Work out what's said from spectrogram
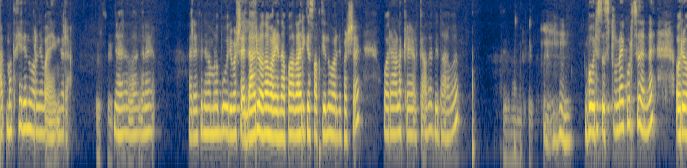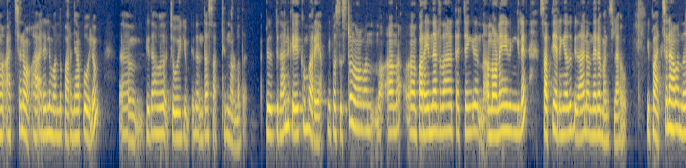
ആത്മധൈര്യം എന്ന് പറഞ്ഞാൽ ഭയങ്കര. ഞാനത് അങ്ങനെ അല്ലെ പിന്നെ നമ്മൾ ഭൂരിപക്ഷം എല്ലാവരും അതാ പറയുന്നത് അപ്പോൾ അതായിരിക്കും സത്യം എന്ന് പറഞ്ഞു. പക്ഷേ ഒരാളെ കേൾക്കാതെ പിതാവ് ഇപ്പോൾ ഒരു സിസ്റ്ററിനെ കുറിച്ച് തന്നെ ഒരു അച്ഛനോ ആരെങ്കിലും വന്ന് പറഞ്ഞാൽ പോലും പിതാവ് ചോദിക്കും ഇതെന്താ സത്യം എന്നുള്ളത്? പിതാവിന് കേൾക്കുമ്പോൾ പറയാം ഇപ്പോൾ സിസ്റ്റർ പറയുന്നതാണ് തെറ്റെങ്കിൽ നുണയെങ്കിൽ സത്യം അല്ലെങ്കിൽ അത് പിതാവിന് അന്നേരം മനസ്സിലാവും. ഇപ്പോൾ അച്ഛനാ വന്ന്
